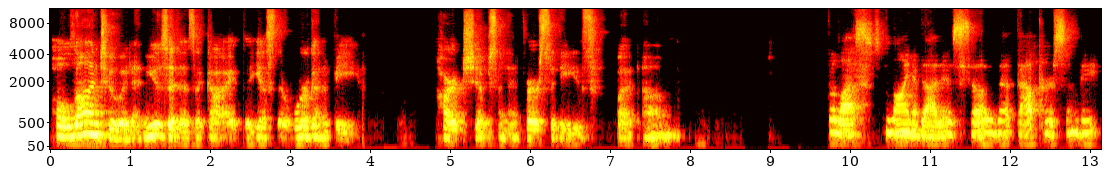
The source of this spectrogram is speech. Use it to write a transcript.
hold on to it and use it as a guide that yes, there were going to be hardships and adversities, but um, The last line of that is so that that person, be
